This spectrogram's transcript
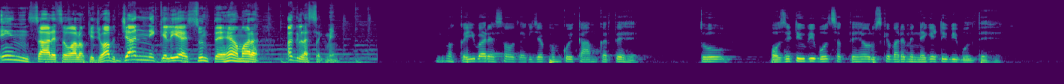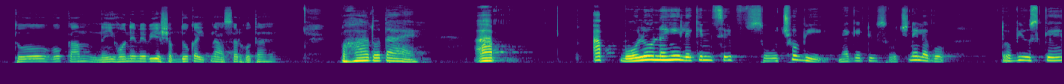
इन सारे सवालों के जवाब जानने के लिए सुनते हैं हमारा अगला सेगमेंट कई बार ऐसा होता है कि जब हम कोई काम करते हैं तो पॉजिटिव भी बोल सकते हैं और उसके बारे में नेगेटिव भी बोलते हैं। तो वो काम नहीं होने में भी ये शब्दों का इतना असर होता है? बहुत होता है। आप आप बोलो नहीं, लेकिन सिर्फ़ सोचो भी, नेगेटिव सोचने लगो तो भी उसके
